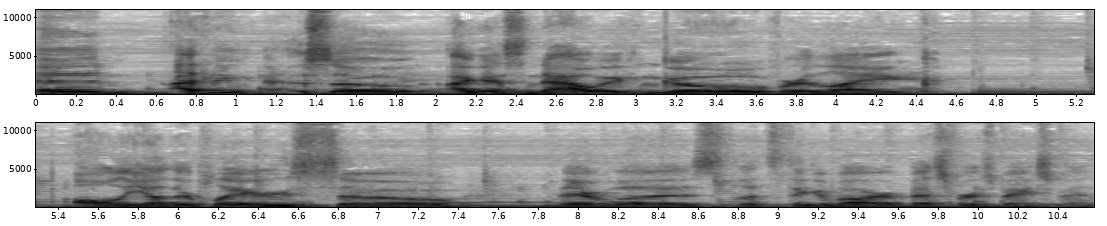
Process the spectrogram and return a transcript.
and I think so. I guess now we can go over like all the other players. So there was, let's think of our best first baseman.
